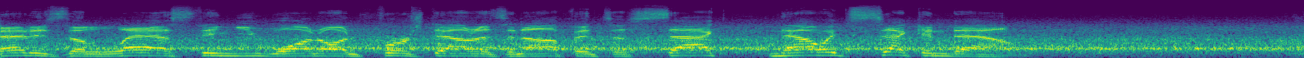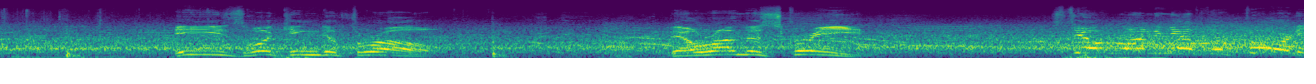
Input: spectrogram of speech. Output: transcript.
That is the last thing you want on first down as an offensive sack. Now it's second down. He's looking to throw. They'll run the screen. Still running at the 40.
